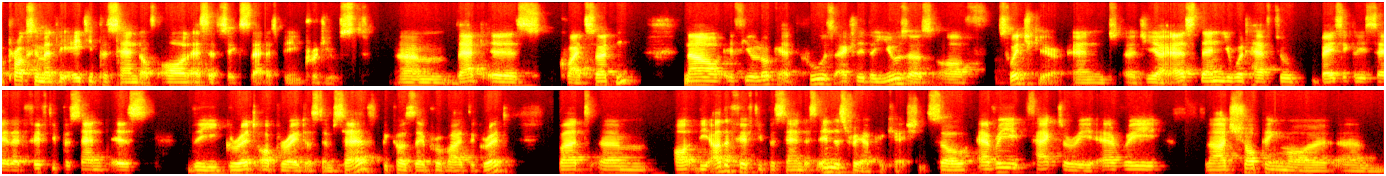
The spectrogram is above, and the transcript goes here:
approximately 80% of all SF6 that is being produced. Um, that is quite certain. Now, if you look at who's actually the users of switchgear and uh, GIS, then you would have to basically say that 50% is the grid operators themselves because they provide the grid, but um, all, the other 50% is industry applications. So every factory, every large shopping mall, um,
